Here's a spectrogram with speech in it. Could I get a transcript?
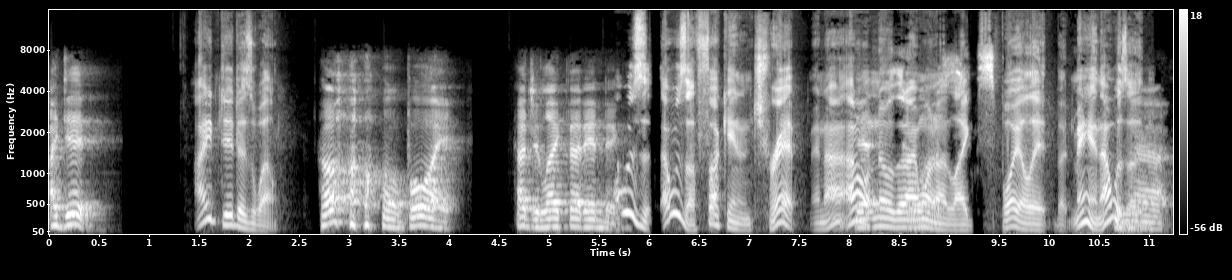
I did. I did as well. Oh boy, how'd you like that ending? That was that was a fucking trip, and I, I don't Yeah, know that I want to like spoil it, but man, that was a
